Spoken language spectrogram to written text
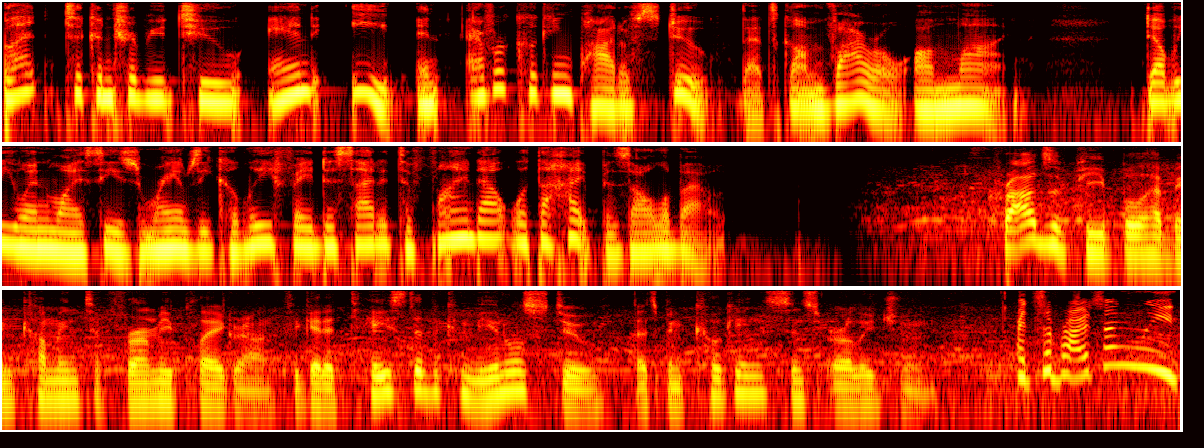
but to contribute to and eat an ever cooking pot of stew that's gone viral online. WNYC's Ramsey Khalifeh decided to find out what the hype is all about. Crowds of people have been coming to Fermi Playground to get a taste of a communal stew that's been cooking since early June. It's surprisingly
